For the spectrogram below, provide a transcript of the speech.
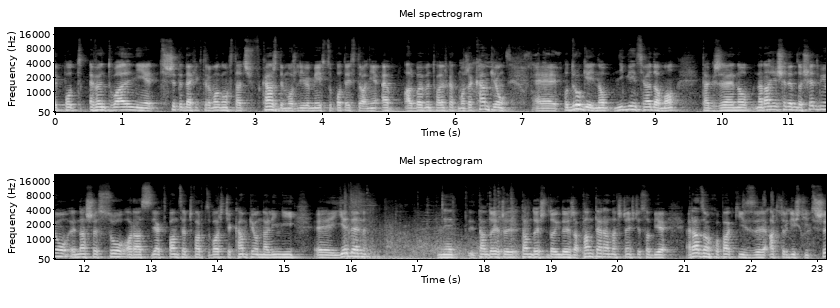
e, pod ewentualnie trzy te dechy, które mogą stać w każdym możliwym miejscu po tej stronie, e- albo ewentualnie na przykład może kampią po drugiej, no nigdy nic nie wiadomo. Także no, na razie 7 do 7, nasze SU oraz jak Panzer 4, zobaczcie, kampią na linii e, 1 nie, Tam, dojeżdża, tam dojeżdża, do nich dojeżdża Pantera, na szczęście sobie radzą chłopaki z A43.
